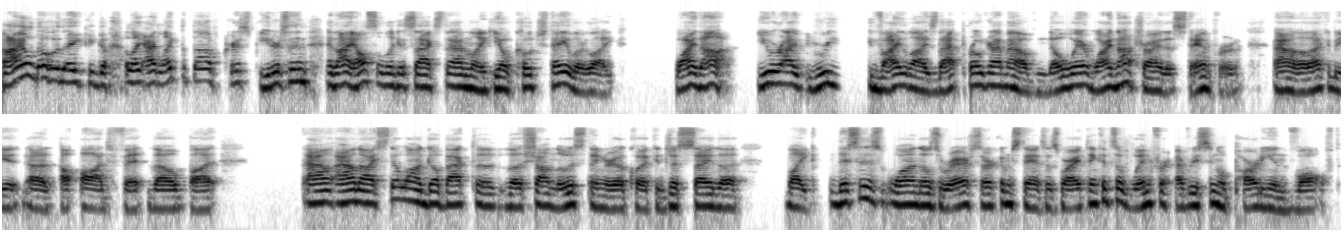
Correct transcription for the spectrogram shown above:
I don't know who they could go. Like I like the thought of Chris Petersen, and I also look at Sac State like, yo, Coach Taylor, like, why not? You right revitalize that program out of nowhere. Why not try it at Stanford? I don't know. That could be an odd fit though, but I don't, I don't know. I still want to go back to the Sean Lewis thing real quick and just say the like this is one of those rare circumstances where I think it's a win for every single party involved.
